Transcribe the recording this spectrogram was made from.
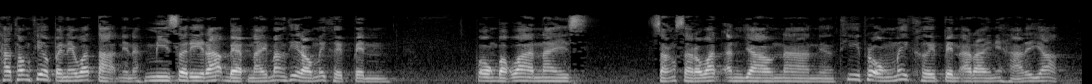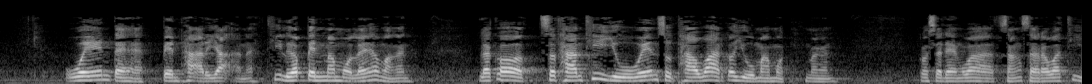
ถ้าท่องเที่ยวไปในวัฏฏะเนี่ยนะมีสรีระแบบไหนบ้างที่เราไม่เคยเป็น พระองค์บอกว่าในสังสารวัตรอันยาวนานเนี่ยที่พระองค์ไม่เคยเป็นอะไรนี่หาได้ยาก เว้นแต่เป็นพระอริยะนะที่เหลือเป็นมาหมดแล้วเหมือนกัน แล้วก็สถานที่อยู่เว้นสุดทาวาสก็อยู่มาหมดเหมือนกันก็แสดงว่าสังสารวัตที่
